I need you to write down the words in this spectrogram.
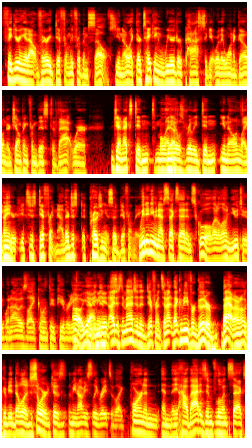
figuring it out very differently for themselves. You know, like they're taking weirder paths to get where they want to go, and they're jumping from this to that. Where Gen X didn't, millennials really didn't. You know, and like I mean- you're, it's just different now. They're just approaching it so differently. We didn't even have sex ed in school, let alone YouTube, when I was like going through puberty. Oh, yeah, I mean, it- I just imagine the difference, and I, that could be for good or bad. I don't know. It could be a double-edged sword because I mean, obviously, rates of like porn and and the, how that has influenced sex.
